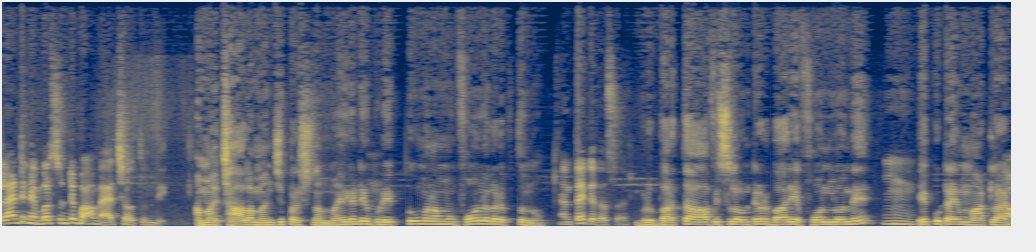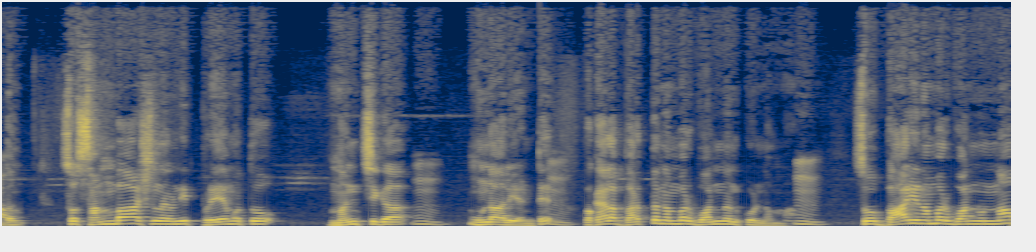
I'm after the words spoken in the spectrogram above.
ఎలాంటి నెంబర్స్ ఉంటే బాగా మ్యాచ్ అవుతుంది? అమ్మ చాలా మంచి ప్రశ్న అమ్మా ఎందుకంటే ఇప్పుడు ఎక్కువ మనం ఫోన్లో గడుపుతున్నాం అంతే కదా సార్ ఇప్పుడు భర్త ఆఫీస్లో ఉంటే కూడా భార్య ఫోన్లోనే. ఎక్కువ టైం మాట్లాడడం సో సంభాషణని ప్రేమతో మంచిగా. ఉండాలి అంటే ఒకవేళ భర్త నంబర్ వన్ అనుకోండి అమ్మా మ్మ్. సో భార్య నంబర్ వన్ ఉన్నా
